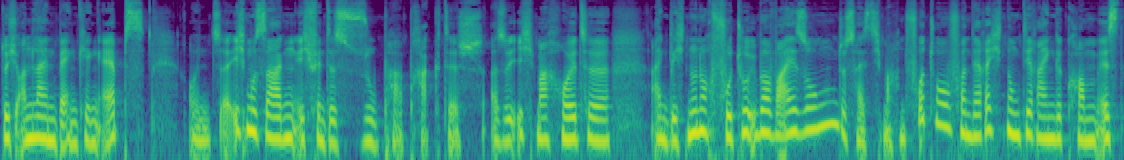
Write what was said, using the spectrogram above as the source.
durch Online-Banking-Apps. Und äh, ich muss sagen, ich finde es super praktisch. Also ich mache heute eigentlich nur noch Fotoüberweisungen. Das heißt, ich mache ein Foto von der Rechnung, die reingekommen ist.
